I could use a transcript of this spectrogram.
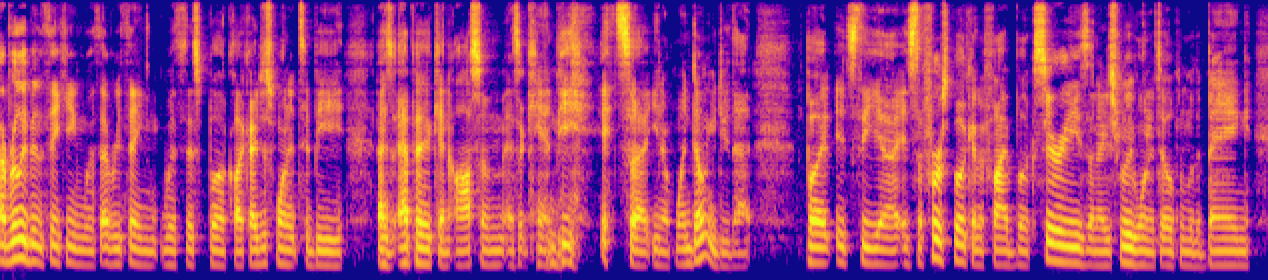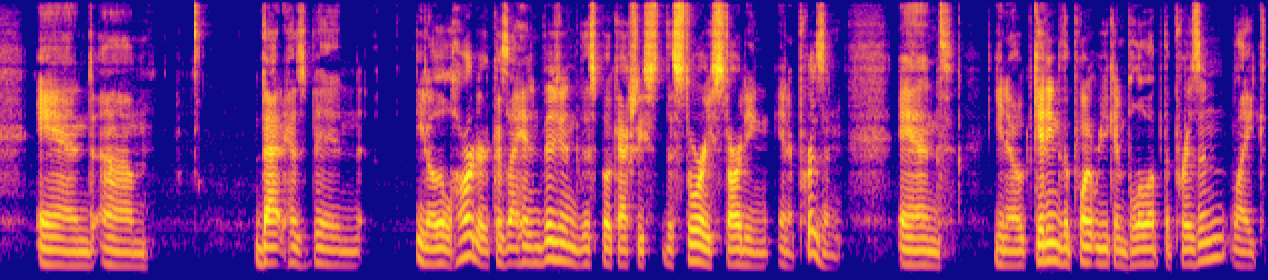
I've really been thinking with everything with this book, like I just want it to be as epic and awesome as it can be. It's uh, you know, when don't you do that? But it's the uh, it's the first book in a five book series, and I just really wanted to open with a bang, and um, that has been you know a little harder because I had envisioned this book actually the story starting in a prison, and you know getting to the point where you can blow up the prison like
